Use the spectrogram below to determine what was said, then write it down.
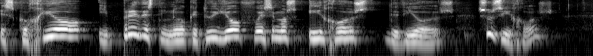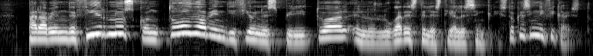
escogió y predestinó que tú y yo fuésemos hijos de Dios, sus hijos, para bendecirnos con toda bendición espiritual en los lugares celestiales en Cristo. ¿Qué significa esto?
